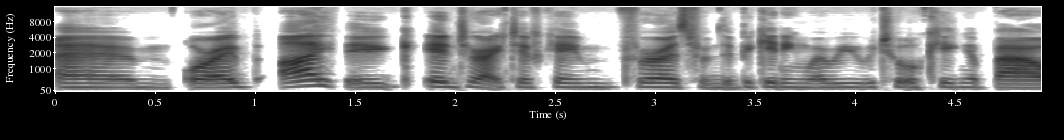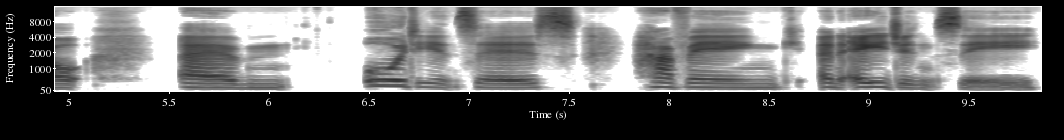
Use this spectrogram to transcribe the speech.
um, or I, I think interactive came for us from the beginning, where we were talking about um, audiences having an agency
